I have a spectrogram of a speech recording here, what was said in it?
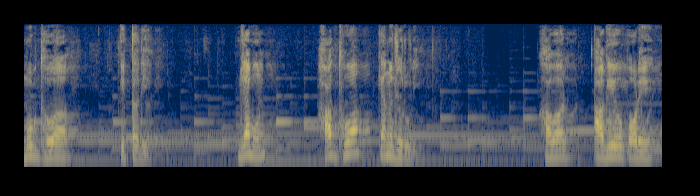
মুখ ধোয়া ইত্যাদি। যেমন, হাত ধোয়া কেন জরুরি? খাওয়ার আগে ও পরে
